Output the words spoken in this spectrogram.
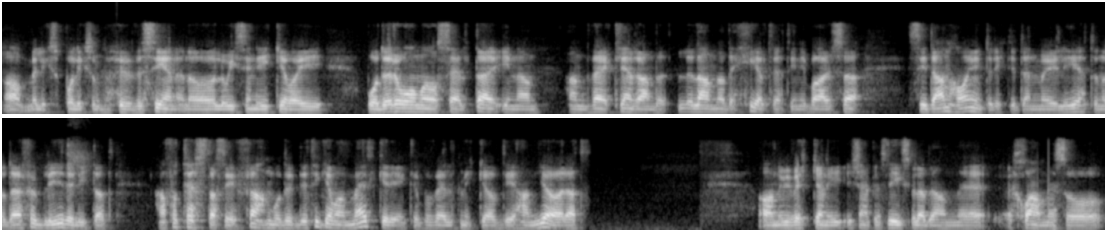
ja, med liksom, på liksom huvudscenen. Och Luis Enrique var i både Roma och Celta innan han verkligen landade helt rätt in i Barca. Zidane har ju inte riktigt den möjligheten och därför blir det lite att han får testa sig fram och det, det, tycker jag man märker egentligen på väldigt mycket av det han gör. Att, ja, nu i veckan i Champions League spelade han eh, James och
